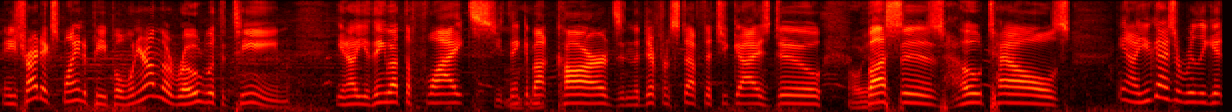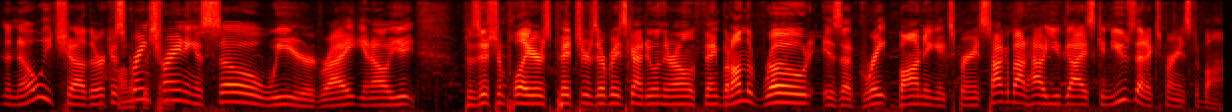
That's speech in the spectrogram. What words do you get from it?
and you try to explain to people when you're on the road with the team, you know, you think about the flights, you think Mm-hmm. about cards and the different stuff that you guys do, Oh, yeah. buses, hotels. You know, you guys are really getting to know each other because spring training is so weird, right? You know, you position players, pitchers, everybody's kind of doing their own thing. But on the road is a great bonding experience. Talk about how you guys can use that experience to bond.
